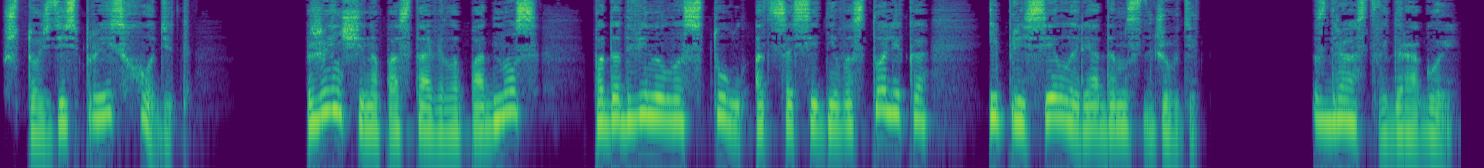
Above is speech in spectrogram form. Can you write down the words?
Что здесь происходит? Женщина поставила поднос, пододвинула стул от соседнего столика и присела рядом с Джудит. «Здравствуй, дорогой»,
